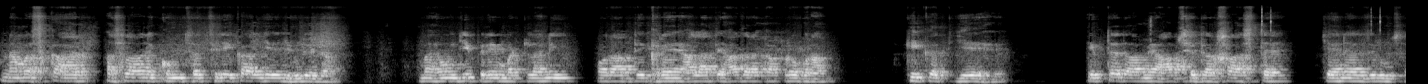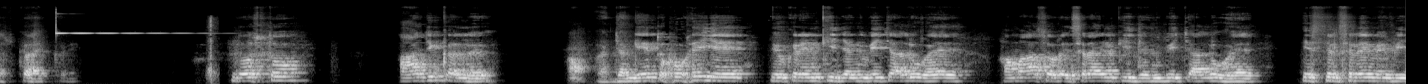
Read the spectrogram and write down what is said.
नमस्कार अस्सलाम वालेकुम सत श्रीकाल जय झूलेलाल। मैं हूँ जी प्रेम मटलानी और आप देख रहे हैं हालात हाजरा का प्रोग्राम। हकीकत ये है, इब्तदा में आपसे दरख्वास्त है, चैनल ज़रूर सब्सक्राइब करें। दोस्तों, आजकल जंगें तो हो रही है, यूक्रेन की जंग भी चालू है, हमास और इसराइल की जंग भी चालू है, इस सिलसिले में भी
